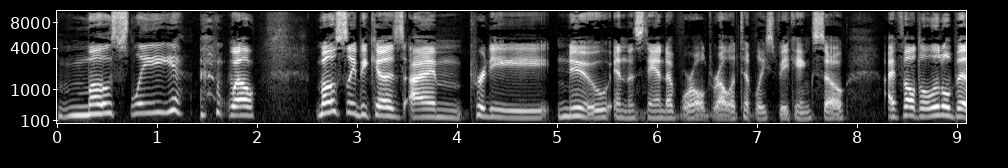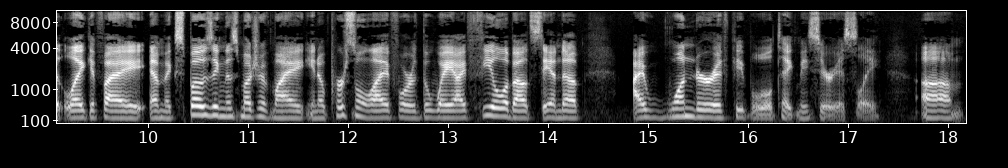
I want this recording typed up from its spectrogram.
mostly, well, mostly because I'm pretty new in the stand up world, relatively speaking. So I felt a little bit like if I am exposing this much of my, you know, personal life or the way I feel about stand up, I wonder if people will take me seriously. Um,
